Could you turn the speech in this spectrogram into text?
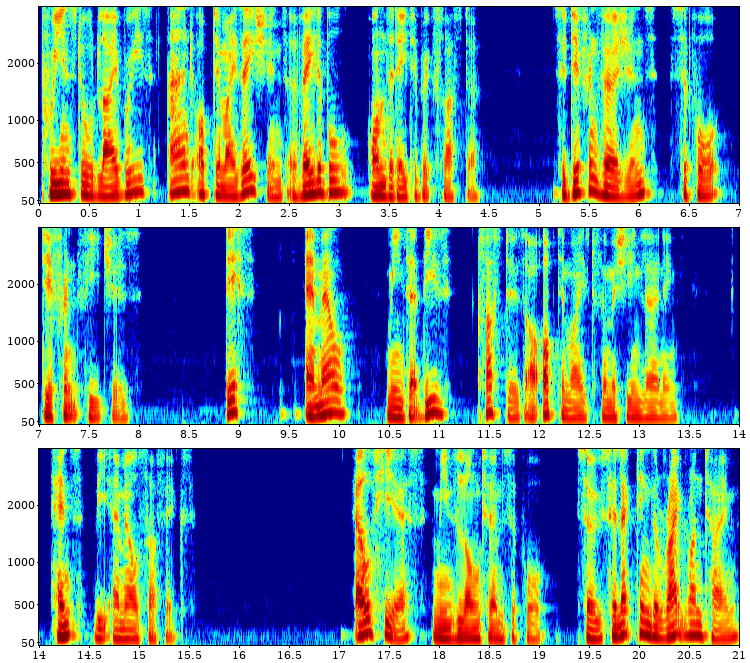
pre-installed libraries, and optimizations available on the Databricks cluster. So different versions support different features. This ML means that these clusters are optimized for machine learning, hence the ML suffix. LTS means long-term support. So selecting the right runtime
